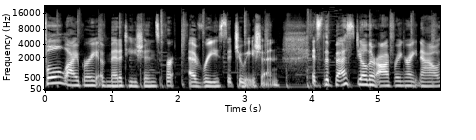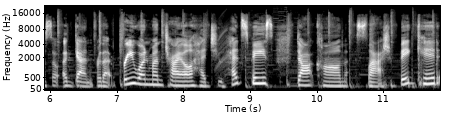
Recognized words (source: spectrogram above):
full library of meditations for every situation. It's the best deal they're offering right now. So again, for that free one month trial, head to headspace.com slash big kid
